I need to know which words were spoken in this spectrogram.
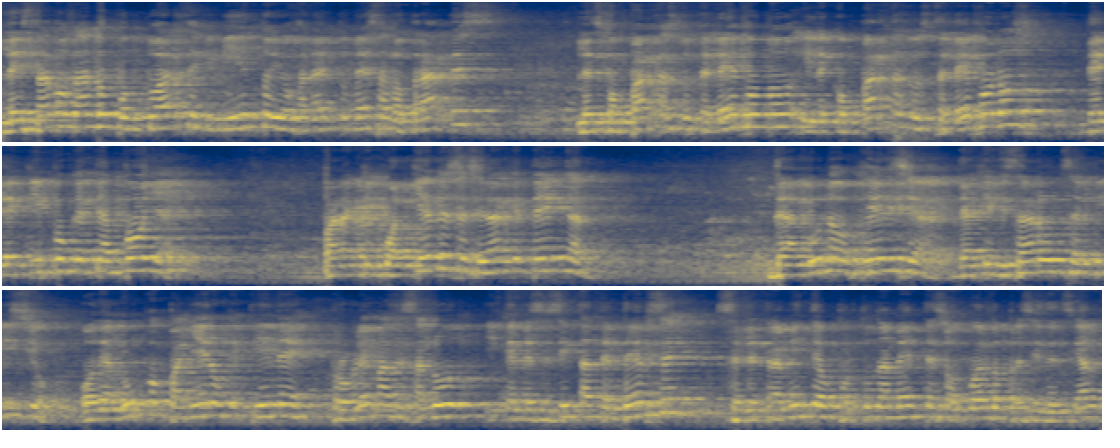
Le estamos dando puntual seguimiento y ojalá en tu mesa lo trates, les compartas tu teléfono y le compartas los teléfonos del equipo que te apoya para que cualquier necesidad que tengan de alguna urgencia, de agilizar un servicio o de algún compañero que tiene problemas de salud y que necesita atenderse, se le tramite oportunamente su acuerdo presidencial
